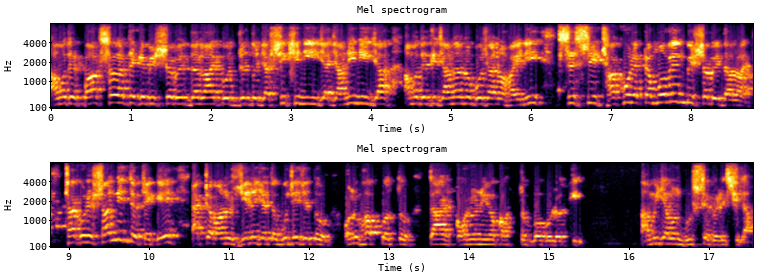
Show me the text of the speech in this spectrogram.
আমাদের পাঠশালা থেকে বিশ্ববিদ্যালয় পর্যন্ত যা শিখিনি, যা জানিনি, যা আমাদেরকে জানানো, বোঝানো হয়নি, শ্রী শ্রী ঠাকুর একটা মুভিং বিশ্ববিদ্যালয়। ঠাকুরের সান্নিধ্য থেকে একটা মানুষ জেনে যেত, বুঝে যেত, অনুভব করত, তার করণীয় কর্তব্যগুলো কি? আমি যেমন বুঝতে পেরেছিলাম,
